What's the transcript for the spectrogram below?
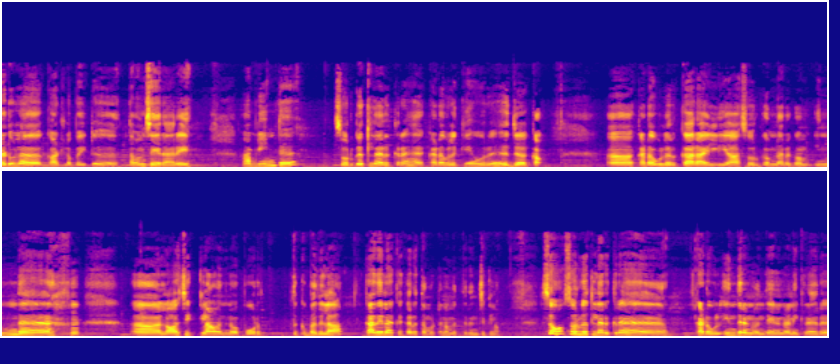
நடுவில் காட்டில் போயிட்டு தவம் செய்கிறாரே அப்படின்ட்டு சொர்க்கத்தில் இருக்கிற கடவுளுக்கே ஒரு ஜேர்க்கான் கடவுள் இருக்காரா இல்லையா? சொர்க்கம் நரகம் இந்த லாஜிக்லாம் வந்து நம்ம போகிறதுக்கு பதிலாக கதையில் இருக்க கருத்தை மட்டும் நம்ம தெரிஞ்சுக்கலாம். ஸோ சொர்க்கத்தில் இருக்கிற கடவுள் இந்திரன் வந்து என்ன நினைக்கிறாரு?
